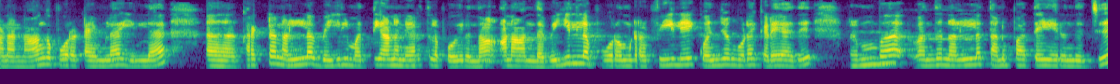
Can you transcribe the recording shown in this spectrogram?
ஆனால் நாங்கள் போகிற டைமில் இல்லை. கரெக்டாக நல்ல வெயில் மத்தியான நேரத்தில் போயிருந்தோம் ஆனால் அந்த வெயிலில் போகிறோம்ன்ற ஃபீலே கொஞ்சம் கூட கிடையாது. ரொம்ப வந்து நல்ல தணுப்பாத்தே இருந்துச்சு.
